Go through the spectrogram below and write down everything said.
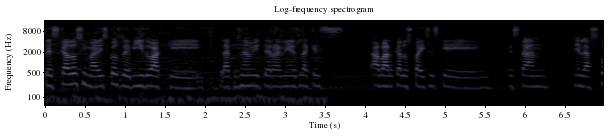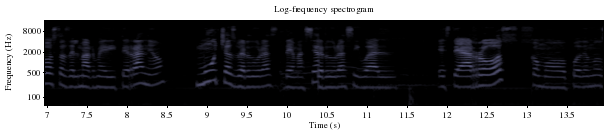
pescados y mariscos debido a que la cocina mediterránea es la que es- abarca los países que están en las costas del mar Mediterráneo. Muchas verduras, demasiadas verduras igual este arroz, como podemos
